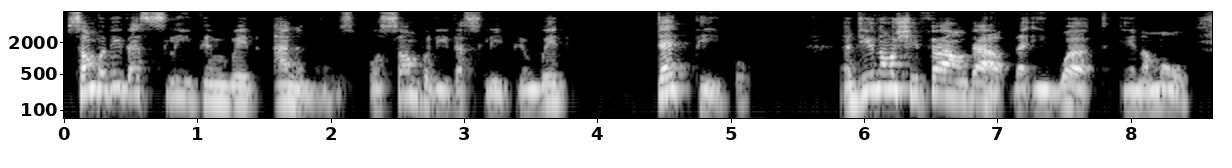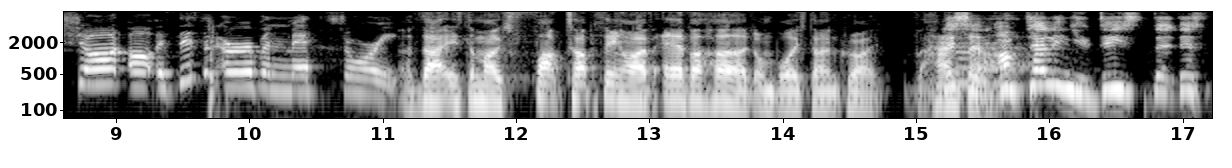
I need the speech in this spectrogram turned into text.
somebody that's sleeping with animals or somebody that's sleeping with dead people. And do you know she found out that he worked in a mall? Shut up. Is this an urban myth story? Uh, that is the most fucked up thing I've ever heard on Boys Don't Cry. Hands Listen, down. I'm telling you, these, this,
